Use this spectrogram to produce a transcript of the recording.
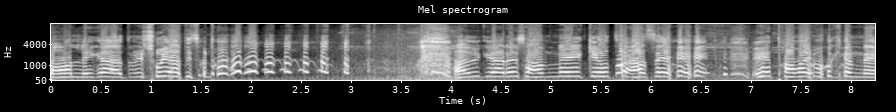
পাওয়ার লেগা তুমি শুয়ে দিছো না। আমি কি আরে সামনে কেউ তো আছে? এ থামাইবো কেমনে?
